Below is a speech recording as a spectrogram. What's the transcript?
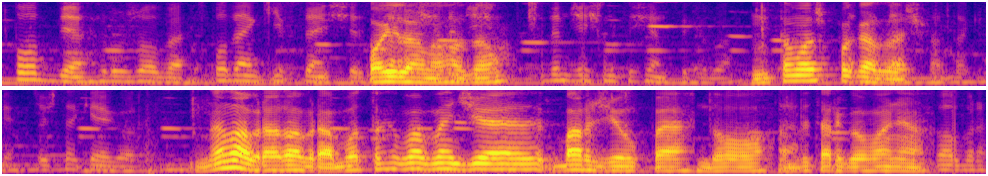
spodnie różowe, spodenki w sensie. Po ile one chodzą? 70 70 tysięcy chyba. No to możesz pokazać. Ta, takie, coś takiego. No dobra, dobra, bo to chyba będzie bardziej UP do Tak. wytargowania. Dobra,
